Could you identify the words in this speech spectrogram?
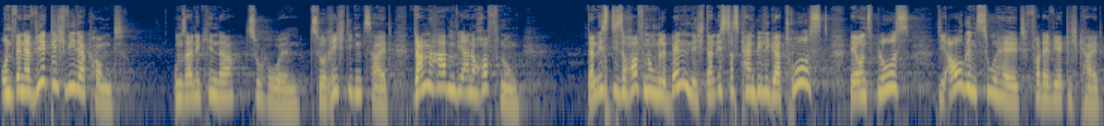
und wenn er wirklich wiederkommt, um seine Kinder zu holen zur richtigen Zeit, dann haben wir eine Hoffnung. Dann ist diese Hoffnung lebendig, dann ist das kein billiger Trost, der uns bloß die Augen zuhält vor der Wirklichkeit,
